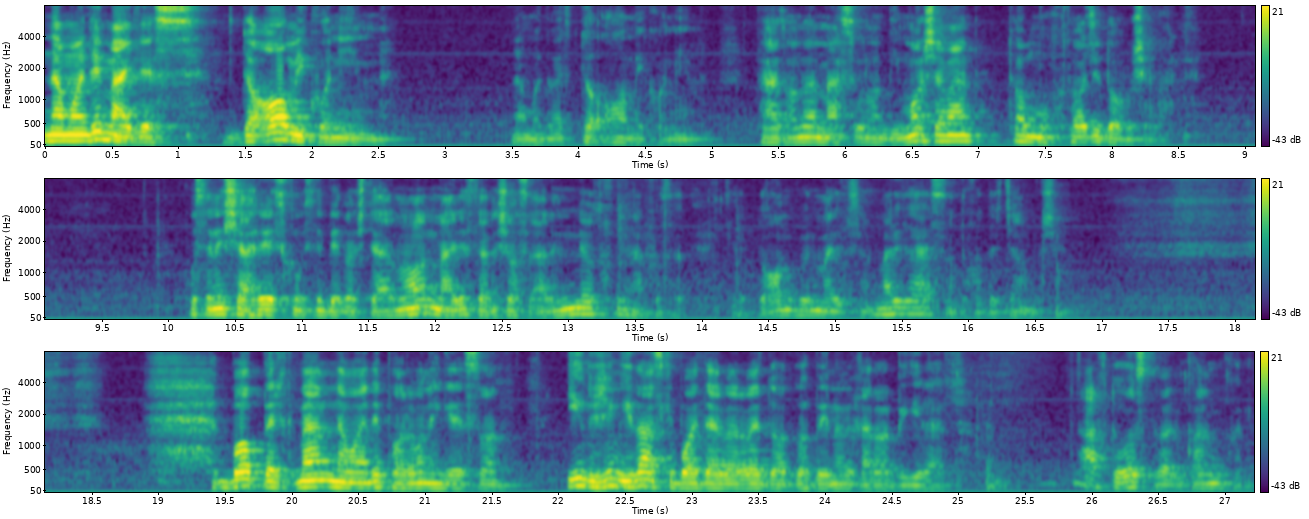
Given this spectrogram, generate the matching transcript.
نماینده مجلس دعا می‌کنیم. نماینده مجلس دعا می‌کنیم. فرزندان مسئولان بیمار شوند تا محتاج دارو شوند. حسین شهری از کمیسیون بهداشت درمان مریض در نشاست علنی نیاد. خوبی حرف زده دعا می‌کنه مریض مریض هستن به خاطر جمع باشه. باب بلکمن نماینده پارلمان انگلستان. این رژیم ایران است که باید در برابر دادگاه بینامی قرار بگیرد. حرف درست و کار می‌کنیم.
